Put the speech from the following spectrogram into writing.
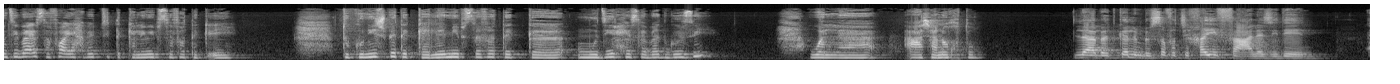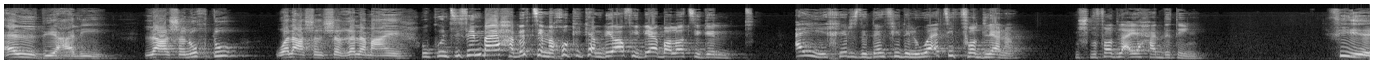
وانتي بقى يا صفاء يا حبيبتي بتتكلمي بصفتك إيه؟ تكونيش بتتكلمي بصفتك آه، مدير حسابات جوزي؟ ولا عشان اخته؟ لا بتكلم بصفتي خايفة على زيدان قلبي عليه لا عشان اخته ولا عشان شغالة معاه. وكنت فين بقى يا حبيبتي ما اخوكي كان بيقف يبيع بلاطي جلد؟ أي خير زيدان فيه دلوقتي بفضلي أنا مش بفضل أي حد تاني. في إيه يا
